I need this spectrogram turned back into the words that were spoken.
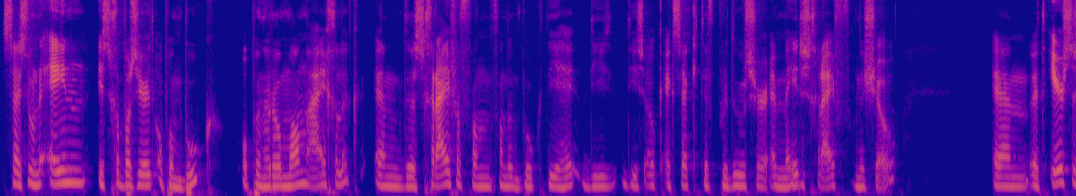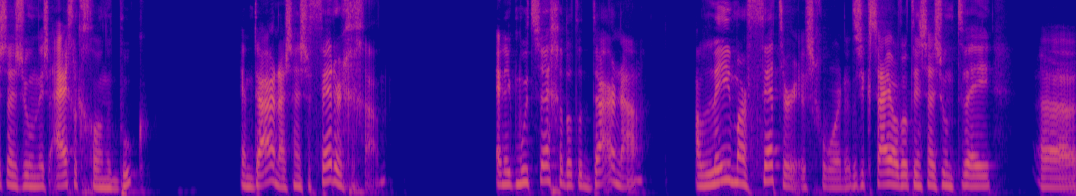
seizoen 1 is gebaseerd op een boek, op een roman eigenlijk. En de schrijver van, van het boek, die, die, die is ook executive producer en medeschrijver van de show. En het eerste seizoen is eigenlijk gewoon het boek. En daarna zijn ze verder gegaan. En ik moet zeggen dat het daarna alleen maar vetter is geworden. Dus ik zei al dat in seizoen 2, eh,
